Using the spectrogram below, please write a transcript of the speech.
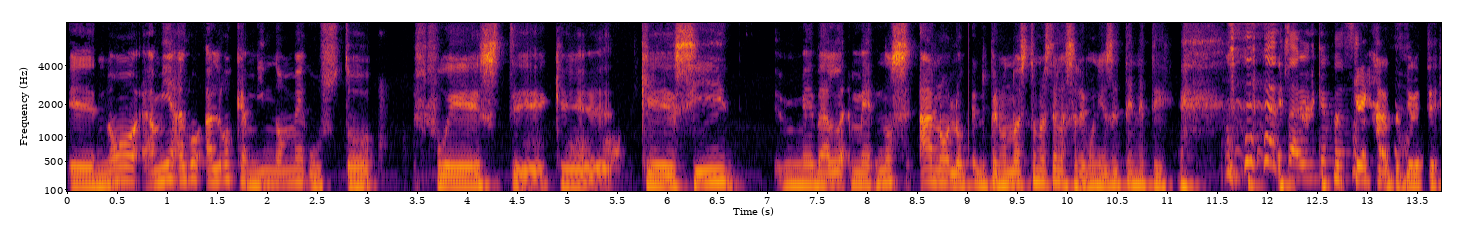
eh, no, a mí algo, algo que a mí no me gustó fue este, que, que sí me da, me, no sé, ah, no, lo, pero no, esto no es de la ceremonia, es de TNT. ¿Saben qué pasó? TNT.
